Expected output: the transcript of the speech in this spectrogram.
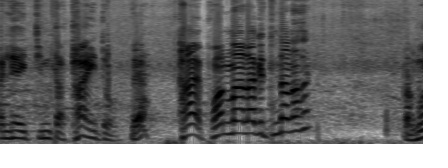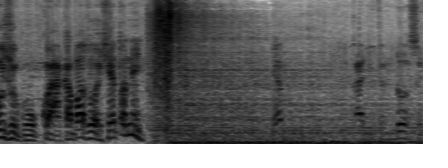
એટલે એ ચિંતા થાય તો. હે? થાય ફોન ના લાગે ચિંતા નથી? પણ હું શું કહું કોઈ આખા પાછું હશે તો નહીં? એમ? કાલી ધંધો છે.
